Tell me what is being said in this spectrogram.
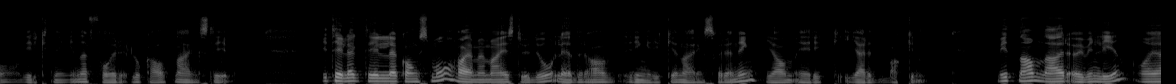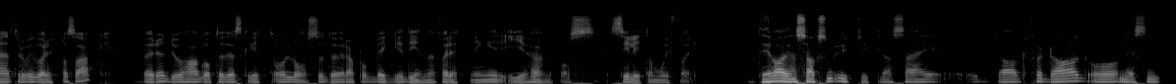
og virkningene for lokalt næringsliv. I tillegg til Kongsmo har jeg med meg i studio leder av Ringerike næringsforening, Jan Erik Gjerdbakken. Mitt navn er Øyvind Lien, og jeg tror vi går rett på sak. Børre, du har gått til det skritt å låse døra på begge dine forretninger i Hønefoss. Si litt om hvorfor. Det var jo en sak som utvikla seg dag for dag, og nesten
